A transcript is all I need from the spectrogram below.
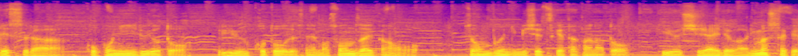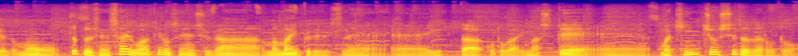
レスラー、ここにいるよということをですね、まあ、存在感を存分に見せつけたかなという試合ではありましたけれども、ちょっとですね、最後、秋野選手が、まあ、マイクでですね、えー、言ったことがありまして、えー、まあ、緊張してただろうと。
